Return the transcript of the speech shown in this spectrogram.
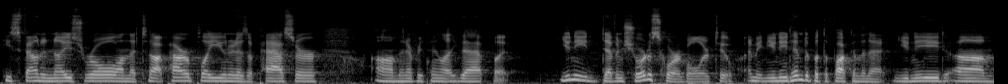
he's found a nice role on the top power play unit as a passer um, and everything like that. But you need Devin Shore to score a goal or two. I mean, you need him to put the puck in the net. You need, um,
